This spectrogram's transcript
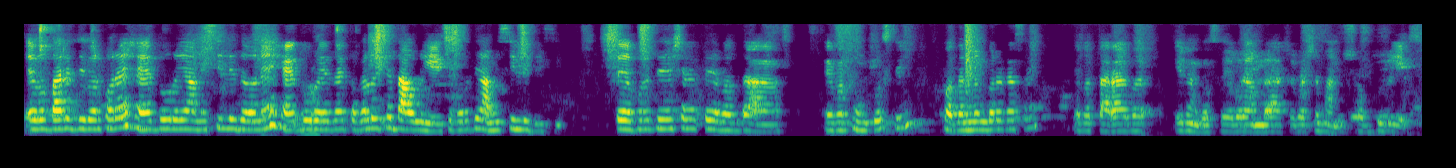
এবার বাড়ি দিবার পরে হ্যাঁ দৌড়ে আমি সিলি দেওয়া নেই হ্যাঁ দৌড়ে যাই তো গেল হচ্ছে দাউলি এসে পরে দিয়ে আমি সিলি দিছি। তারপরে দিয়ে সেটাতে এবার দা- এবার ফোন করছি প্রধান মেম্বারের কাছে এবার তারা এবার এবার করছে এবার আমরা আশেপাশে মানুষ সব দূরে এসে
